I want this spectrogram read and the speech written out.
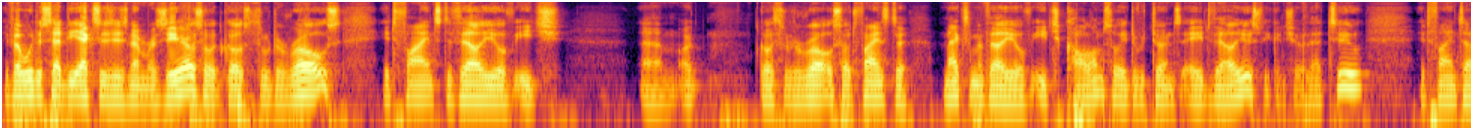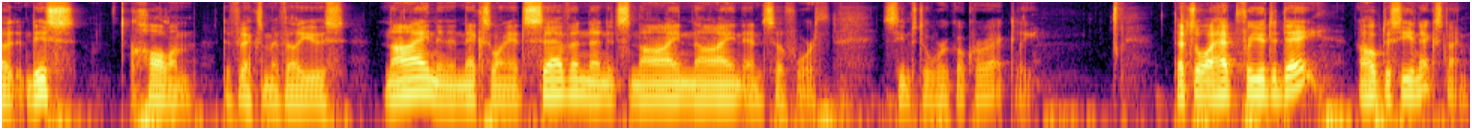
If I would have said the axis is number 0, so it goes through the rows, it finds the value of each, um, or goes through the row, so it finds the maximum value of each column, so it returns 8 values, we can show that too. It finds out this column the maximum value is 9, and the next one it's 7, and it's 9, 9, and so forth. It seems to work out correctly. That's all I had for you today. I hope to see you next time.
